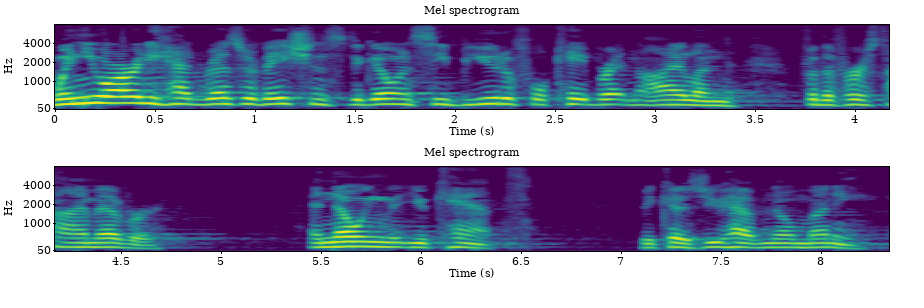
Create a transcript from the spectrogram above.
when you already had reservations to go and see beautiful Cape Breton Island for the first time ever, and knowing that you can't because you have no money.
